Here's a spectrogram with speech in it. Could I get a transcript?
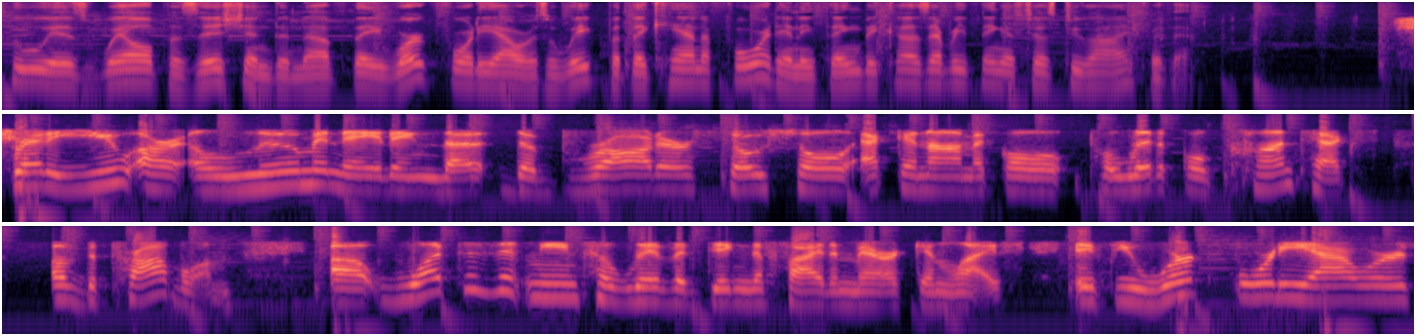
who is well positioned enough? They work 40 hours a week, but they can't afford anything because everything is just too high for them. Freddie, you are illuminating the, the broader social, economical, political context of the problem. Uh, what does it mean to live a dignified American life? If you work 40 hours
